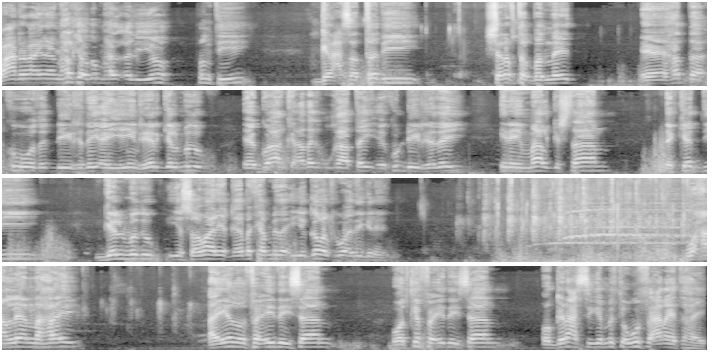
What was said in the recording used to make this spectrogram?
waxaan rabaa inaan halkaa uga mahad celiyo runtii ganacsatadii sharafta badnayd ee hadda kuwooda dhiiraday ay yihiin reer galmudug ee go'aanka adag u qaatay ee ku dhiiraday inay maal gashtaan dekeddii galmudug iyo soomaaliya qaybo ka mida iyo gobolka u adeegi waxaan leenahay ayadood faa'iidaysaan ood ka faa'iidaysaan oo ganacsiga midka ugu fiican ay tahay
